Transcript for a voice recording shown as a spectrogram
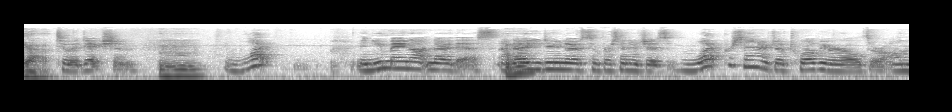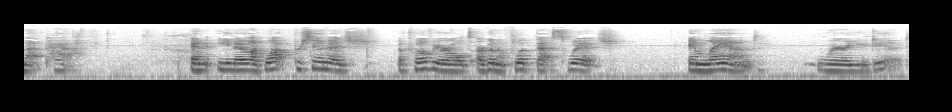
Yeah. to addiction. Mm-hmm. What, and you may not know this, I know you do know some percentages. What percentage of 12 year olds are on that path? And, you know, like what percentage of 12 year olds are going to flip that switch and land where you did?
